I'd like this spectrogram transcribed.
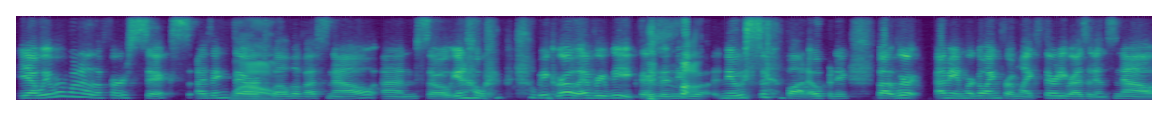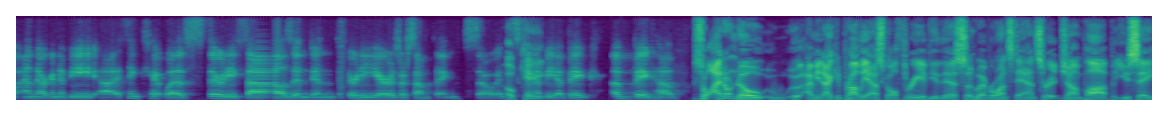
Yeah, we were one of the first six. I think there Wow. are 12 of us now. And so, you know, we grow every week. There's a new new spot opening. But we're I mean, we're going from like 30 residents now and they're going to be uh, I think it was 30,000 in 30 years or something. So it's going to be a big a big hub. So I don't know. I mean, I could probably ask all three of you this. So whoever wants to answer it, jump up. But you say,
